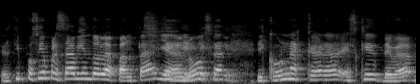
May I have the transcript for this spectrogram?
el tipo siempre está viendo la pantalla, ¿no? O sea, y con una cara, es que de verdad,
